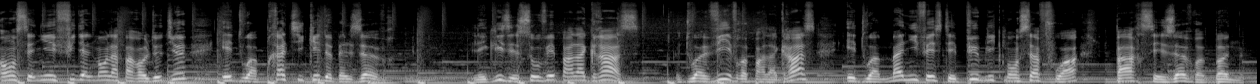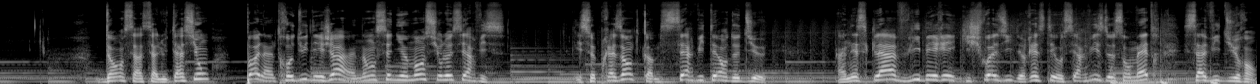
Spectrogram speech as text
enseigner fidèlement la parole de Dieu et doit pratiquer de belles œuvres. L'Église est sauvée par la grâce, doit vivre par la grâce et doit manifester publiquement sa foi par ses œuvres bonnes. Dans sa salutation, Paul introduit déjà un enseignement sur le service. Il se présente comme serviteur de Dieu, un esclave libéré qui choisit de rester au service de son maître sa vie durant.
